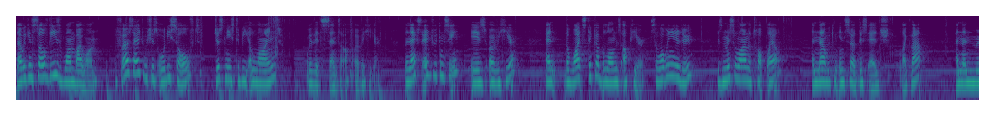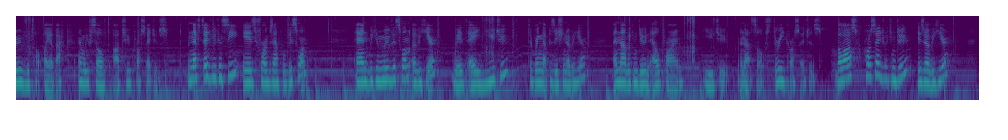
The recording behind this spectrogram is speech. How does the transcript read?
Now we can solve these one by one. The first edge, which is already solved, just needs to be aligned with its center over here. The next edge we can see is over here, and the white sticker belongs up here. So what we need to do is misalign the top layer and now we can insert this edge like that and then move the top layer back and we've solved our two cross edges. The next edge we can see is for example this one and we can move this one over here with a U2 to bring that position over here and now we can do an L prime U2 and that solves three cross edges. The last cross edge we can do is over here.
